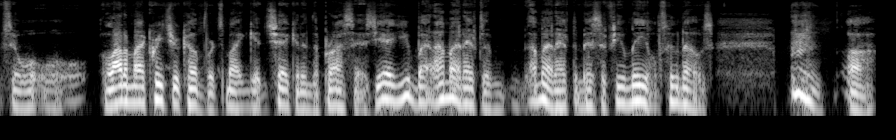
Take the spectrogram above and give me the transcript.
So a lot of my creature comforts might get shaken in the process. Yeah, you bet. I might have to. I might have to miss a few meals. Who knows? uh, I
